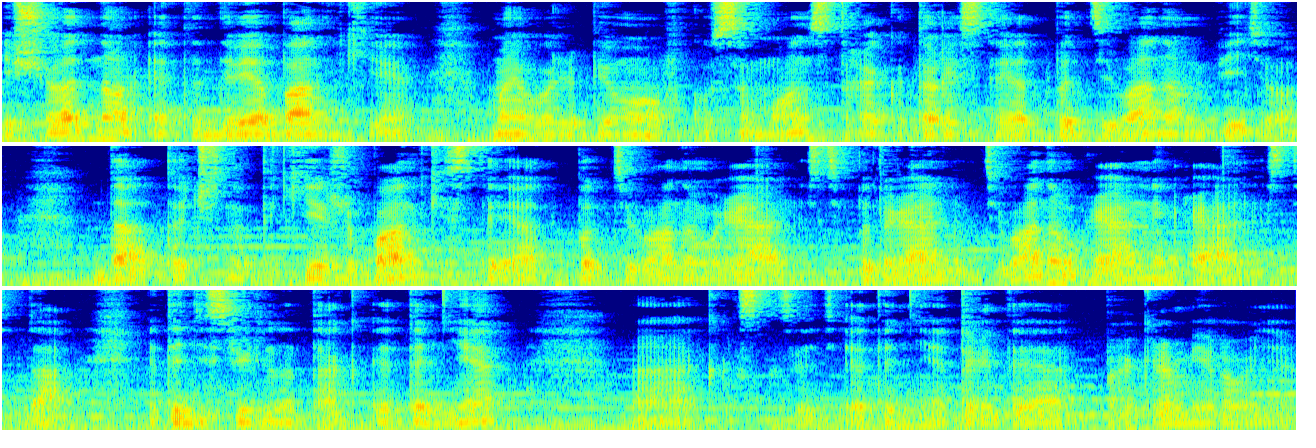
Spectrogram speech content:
Еще одно, это две банки моего любимого вкуса монстра, которые стоят под диваном видео. Да, точно такие же банки стоят под диваном в реальности, под реальным диваном в реальной реальности, да. Это действительно так, это не а, как сказать, это не 3D программирование.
